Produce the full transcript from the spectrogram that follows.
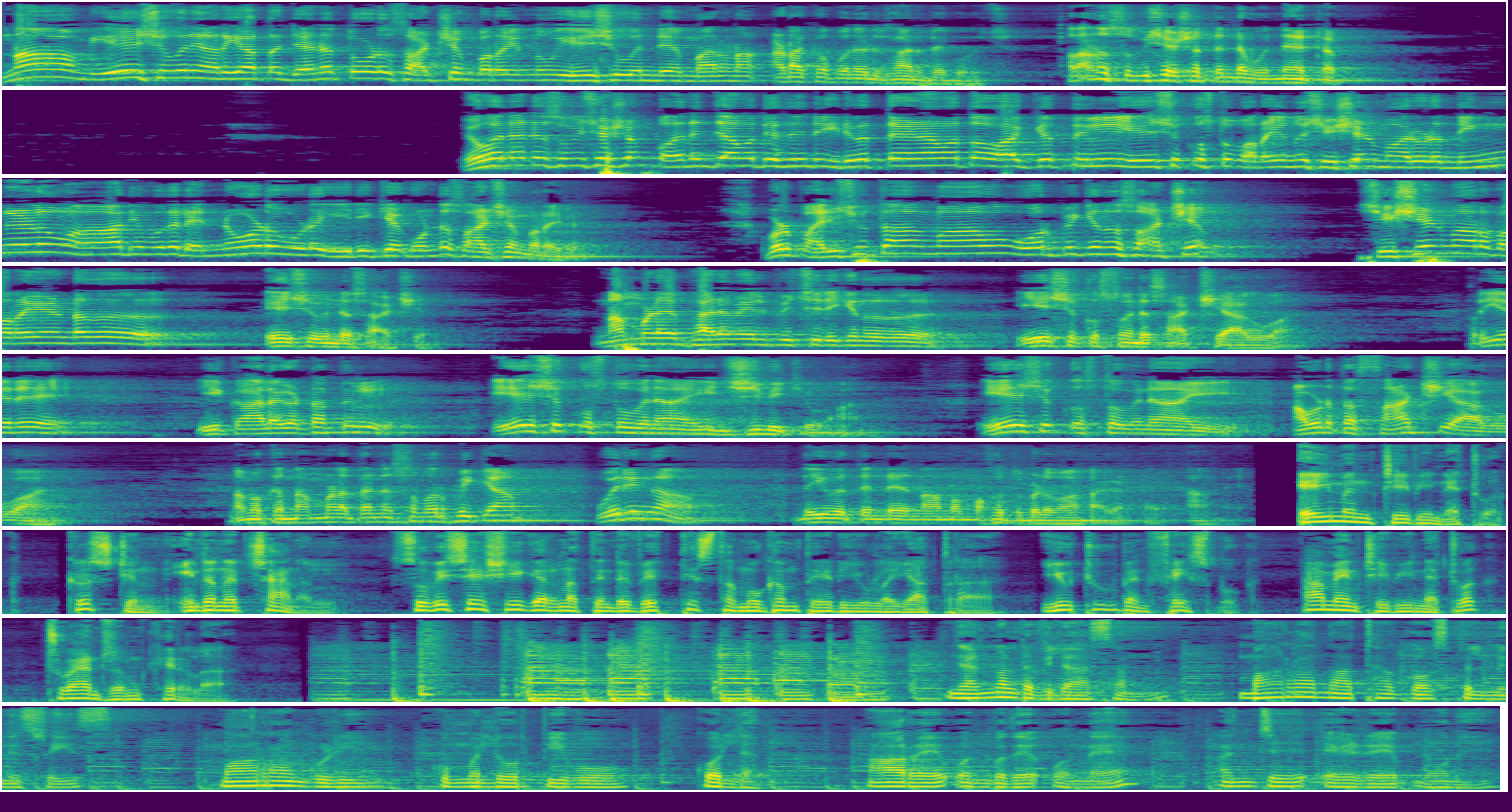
നാം യേശുവിനെ അറിയാത്ത ജനത്തോട് സാക്ഷ്യം പറയുന്നു യേശുവിന്റെ മരണ അടക്ക പുനരുദ്ധാനത്തെക്കുറിച്ച്. അതാണ് സുവിശേഷത്തിന്റെ മുന്നേറ്റം. യോഹനാന്റെ സുവിശേഷം പതിനഞ്ചാമത്തെ ഇതിന്റെ ഇരുപത്തേഴാമത്തെ വാക്യത്തിൽ യേശുക്രിസ്തു പറയുന്നു ശിഷ്യന്മാരോട് നിങ്ങളും ആദ്യം മുതൽ എന്നോടുകൂടെ ഇരിക്കെ കൊണ്ട് സാക്ഷ്യം പറയും അപ്പോൾ പരിശുദ്ധാത്മാവ് ഓർപ്പിക്കുന്ന സാക്ഷ്യം ശിഷ്യന്മാർ പറയേണ്ടത് യേശുവിന്റെ സാക്ഷ്യം. നമ്മളെ ഫലമേൽപ്പിച്ചിരിക്കുന്നത് യേശുക്രിസ്തുവിന്റെ സാക്ഷിയാകുവാൻ. പ്രിയരെ ഈ കാലഘട്ടത്തിൽ യേശുക്രിസ്തുവിനായി ജീവിക്കുവാൻ യേശുക്രിസ്തുവിനായി അവിടുത്തെ സാക്ഷിയാകുവാൻ നമുക്ക് നമ്മളെ തന്നെ സമർപ്പിക്കാം ഒരുങ്ങാം. ദൈവത്തിന്റെ നാമം മഹത്വപ്പെടുവാനാകട്ടെ ആമേ Amen T V network Christian internet channel സുവിശേഷീകരണത്തിന്റെ വ്യത്യസ്ത മുഖം തേടിയുള്ള യാത്ര YouTube and Facebook. Amen T V network Trivandrum Kerala. ഞങ്ങളുടെ വിലാസം Maranatha gospel ministries Marankuzhy Kummallur P O Kollam. ആറ് ഒൻപത് ഒന്ന് അഞ്ച് ഏഴ് മൂന്ന്.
